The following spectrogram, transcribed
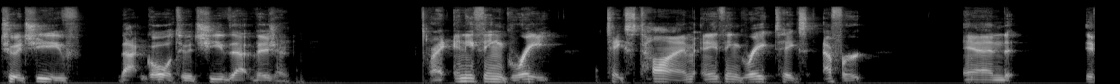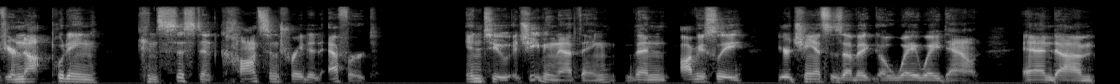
to achieve that goal, to achieve that vision? Right? Anything great takes time, anything great takes effort. And if you're not putting consistent, concentrated effort into achieving that thing, then obviously your chances of it go way, way down. And um,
